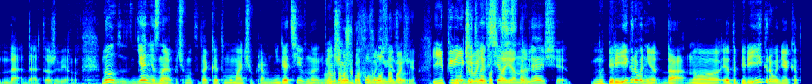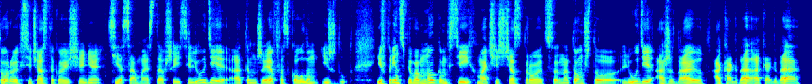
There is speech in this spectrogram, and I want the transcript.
Да, да, тоже верно. Ну, я не знаю, почему ты так к этому матчу прям негативно. Ну, потому что это фуфло собачье. И Но переигрывание учитывая все постоянное. составляющие, ну, переигрывание, да, но это переигрывание, которых сейчас такое ощущение те самые оставшиеся люди от МJФа с Коулом и ждут. И, в принципе, во многом все их матчи сейчас строятся на том, что люди ожидают, а когда, а когда,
